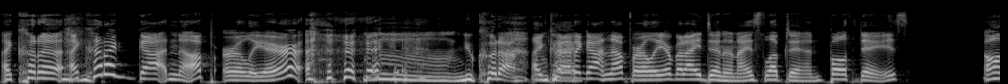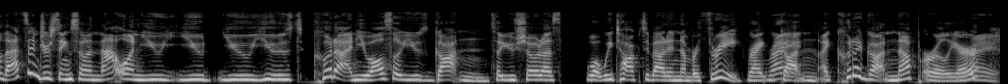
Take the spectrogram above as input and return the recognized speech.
I could have, I could have gotten up earlier. mm, you could have. I okay. could have gotten up earlier, but I didn't. I slept in both days. Oh, that's interesting. So in that one, you, you, you used coulda and you also used gotten. So you showed us what we talked about in number three, right? right. Gotten, I could have gotten up earlier. Right.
